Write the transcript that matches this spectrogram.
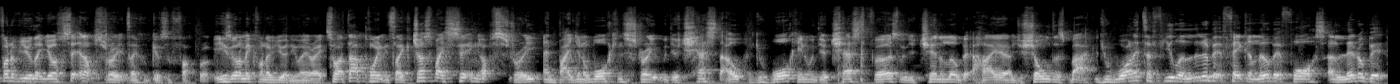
fun of you like you're sitting up straight. It's like, who gives a fuck, bro? He's gonna make fun of you anyway, right? So at that point, it's like just by sitting up straight and by, you know, walking straight with your chest out, like you walk in with your chest first, with your chin a little bit higher, with your shoulders back, you want it to feel a little bit fake, a little bit forced, a little bit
